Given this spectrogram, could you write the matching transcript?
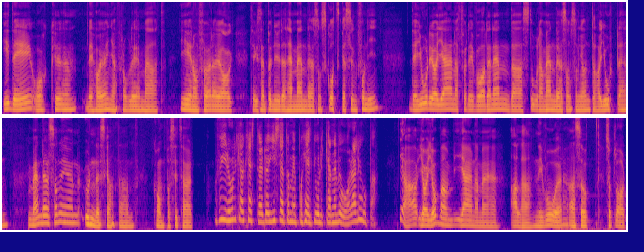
idé och eh, det har jag inga problem med att genomföra. Jag, till exempel nu den här Mendelssohn skotska symfonin. Det gjorde jag gärna för det var den enda stora Mendelssohn som jag inte har gjort än. Mendelssohn är en underskattad kompositör fyra olika orkestrar, då gissar jag att de är på helt olika nivåer allihopa. Ja, jag jobbar gärna med alla nivåer. Alltså såklart,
